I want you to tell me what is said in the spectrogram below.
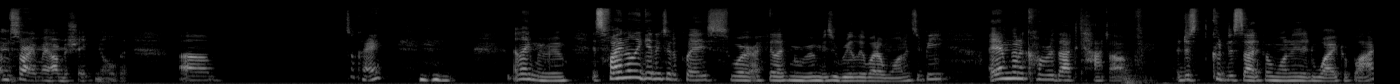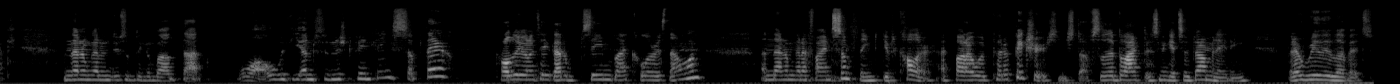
I'm sorry, my arm is shaking a little bit. Um, it's okay. I like my room. It's finally getting to the place where I feel like my room is really what I want it to be. I am gonna cover that cat up. I just couldn't decide if I wanted it white or black. And then I'm gonna do something about that wall with the unfinished paintings up there. Probably gonna take that same black color as that one. And then I'm gonna find something to give it color. I thought I would put up pictures and stuff so the black doesn't get so dominating. But I really love it.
